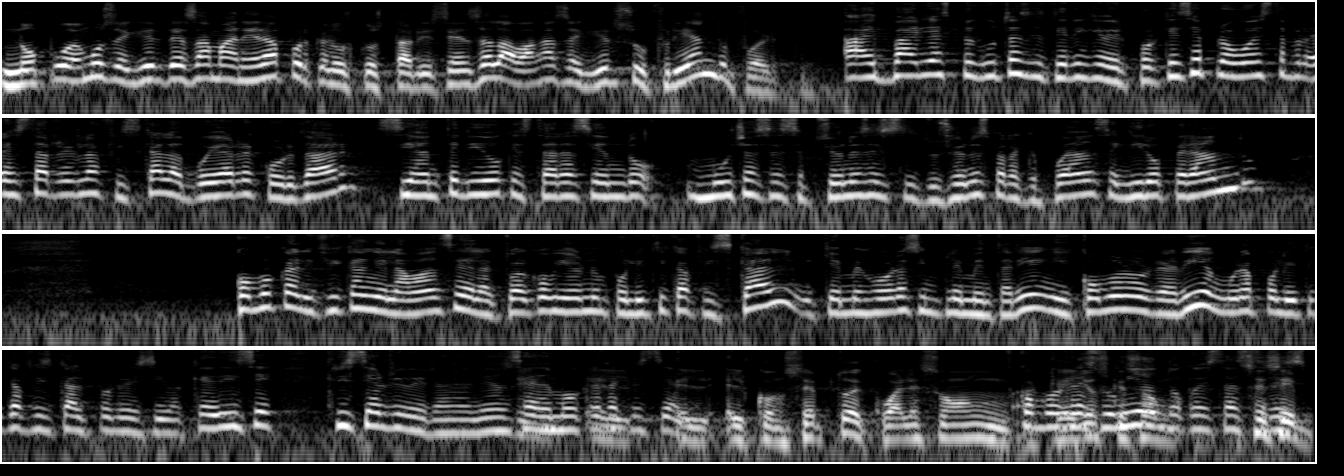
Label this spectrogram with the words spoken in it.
no podemos seguir de esa manera porque los costarricenses la van a seguir sufriendo fuerte. Hay varias preguntas que tienen que ver. ¿Por qué se aprobó esta, esta regla fiscal? Las voy a recordar. Si han tenido que estar haciendo muchas excepciones a instituciones para que puedan seguir operando. ¿Cómo califican el avance del actual gobierno en política fiscal y qué mejoras implementarían y cómo lograrían una política fiscal progresiva? ¿Qué dice Cristian Rivera, de Alianza Demócrata Cristiana? El, concepto de cuáles son aquellos que son... estas sí, sí,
